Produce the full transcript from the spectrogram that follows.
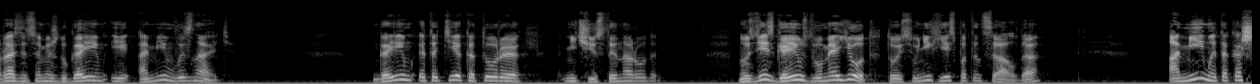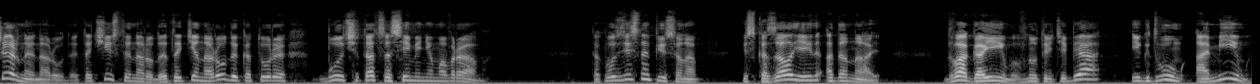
разница между Гаим и Амим вы знаете. Гаим – это те, которые нечистые народы. Но здесь Гаим с двумя йод, то есть у них есть потенциал, да? Амим – это кошерные народы, это чистые народы, это те народы, которые будут считаться семенем Авраама. Так вот здесь написано, и сказал ей Адонай, два Гаим внутри тебя, и к двум Амим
